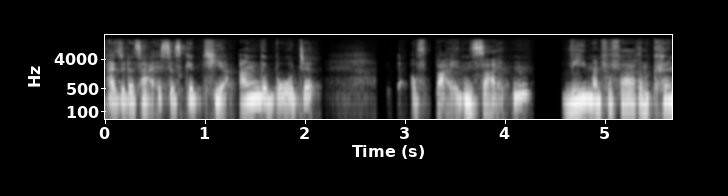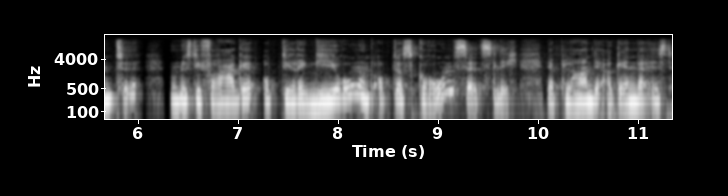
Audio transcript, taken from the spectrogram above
Also das heißt, es gibt hier Angebote auf beiden Seiten wie man verfahren könnte. Nun ist die Frage, ob die Regierung und ob das grundsätzlich der Plan der Agenda ist,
